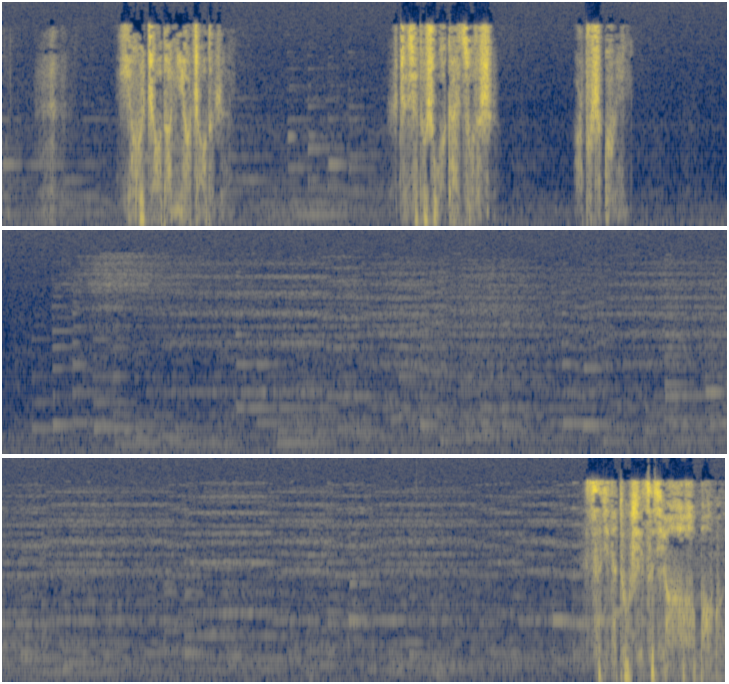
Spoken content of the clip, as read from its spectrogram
也会找到你要找的人。这些都是我该做的事，而不是鬼。自己的东西自己要好好保管，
